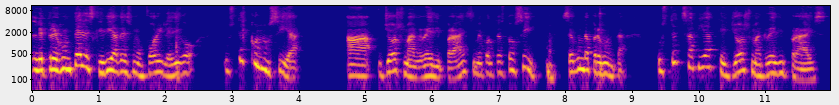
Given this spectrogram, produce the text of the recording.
le pregunté, le escribí a Desmond Ford y le digo, ¿usted conocía a George McGrady Price? Y me contestó, sí. Segunda pregunta, ¿usted sabía que George McGrady Price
